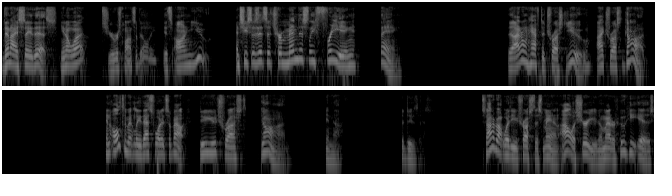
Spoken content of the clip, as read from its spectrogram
then I say this, you know what? It's your responsibility. It's on you. And she says, it's a tremendously freeing thing. That I don't have to trust you, I trust God. And ultimately, that's what it's about. Do you trust God enough to do this? It's not about whether you trust this man. I'll assure you, no matter who he is,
